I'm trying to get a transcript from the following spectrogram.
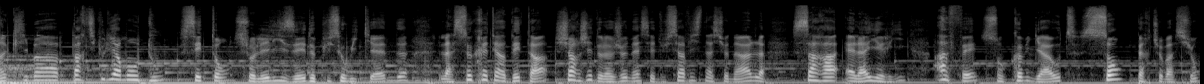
Un climat particulièrement doux s'étend sur l'Elysée depuis ce week-end. La secrétaire d'État chargée de la jeunesse et du service national, Sarah El Haïry, a fait son coming out sans perturbation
